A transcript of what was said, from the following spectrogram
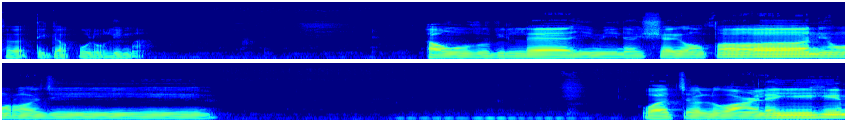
ke-35. A'udzu billahi minasyaitonir rajim. واتل عليهم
